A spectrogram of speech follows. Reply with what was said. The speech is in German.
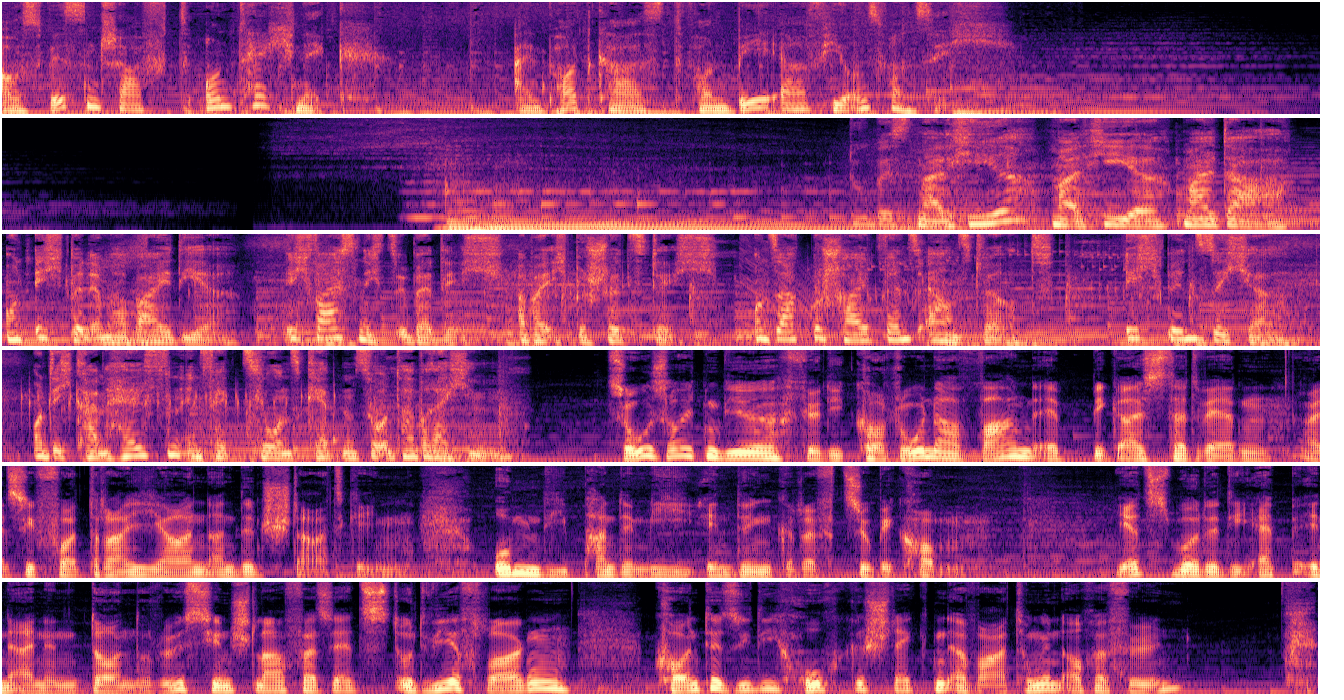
aus Wissenschaft und Technik. Ein Podcast von BR24. Du bist mal hier, mal hier, mal da. Und ich bin immer bei dir. Ich weiß nichts über dich, aber ich beschütze dich. Und sag Bescheid, wenn's ernst wird. Ich bin sicher. Und ich kann helfen, Infektionsketten zu unterbrechen. So sollten wir für die Corona-Warn-App begeistert werden, als sie vor drei Jahren an den Start ging, um die Pandemie in den Griff zu bekommen. Jetzt wurde die App in einen Dornröschenschlaf versetzt und wir fragen, konnte sie die hochgesteckten Erwartungen auch erfüllen?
